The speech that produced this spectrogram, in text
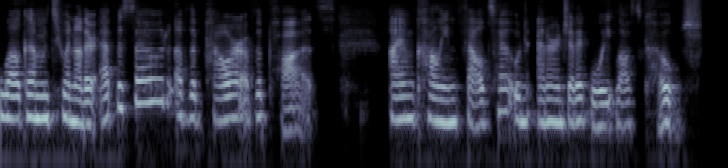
Welcome to another episode of The Power of the Pause. I'm Colleen Felta, an energetic weight loss coach.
